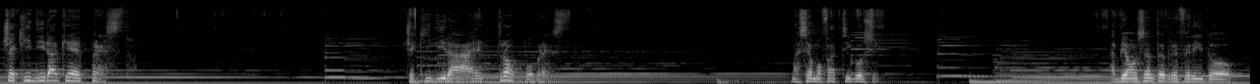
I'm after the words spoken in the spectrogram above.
c'è chi dirà che è presto. C'è chi dirà è troppo presto. Ma siamo fatti così. Abbiamo sempre preferito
